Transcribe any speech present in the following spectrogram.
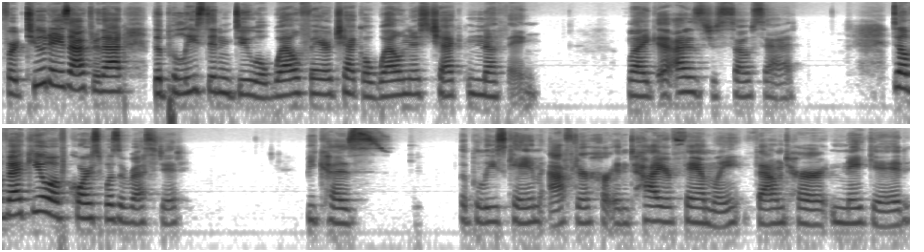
For two days after that, the police didn't do a welfare check, a wellness check, nothing. Like, I was just so sad. Del Vecchio, of course, was arrested because the police came after her entire family found her naked,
